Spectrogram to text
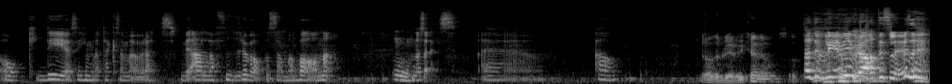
Och det är jag så himla tacksam över att vi alla fyra var på samma bana Mm. på något sätt. Eh, ja. Ja, det blev ju kanon. Så att, ja, det blev ju bra till slut.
